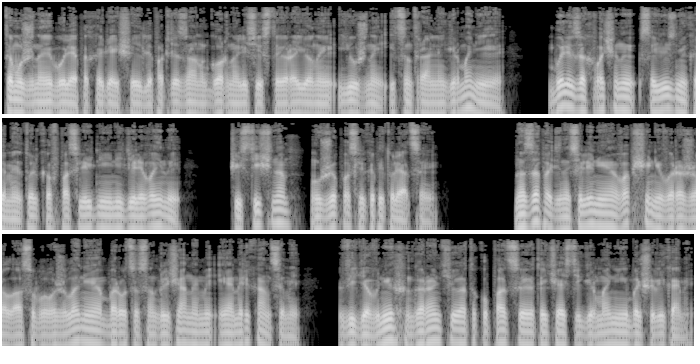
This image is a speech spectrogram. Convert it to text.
К тому же наиболее подходящие для партизан горно-лесистые районы Южной и Центральной Германии были захвачены союзниками только в последние недели войны, частично уже после капитуляции. На Западе население вообще не выражало особого желания бороться с англичанами и американцами, видя в них гарантию от оккупации этой части Германии большевиками.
